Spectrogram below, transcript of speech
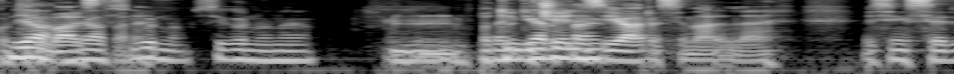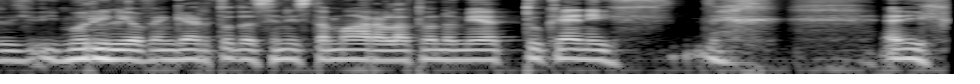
Kot Ja, ja, rivalstva, ne. sigurno, sigurno ne. Mm, pa Wenger tudi Chelsea, Arsenal. Ne. Mislim, se Mourinho, Wenger, to, da se nista marala, to nam je tukaj enih, enih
